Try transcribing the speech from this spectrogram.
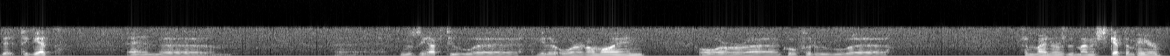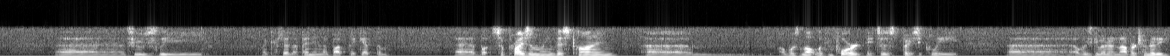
to get and um, uh, usually have to uh, either order it online or uh, go through uh, some miners that manage to get them here. Uh, it's usually, like I said, a pain in the butt to get them. Uh, but surprisingly, this time um, I was not looking for it. It just basically uh, I was given an opportunity,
